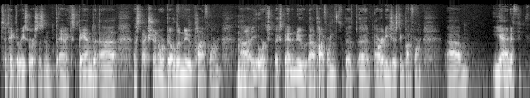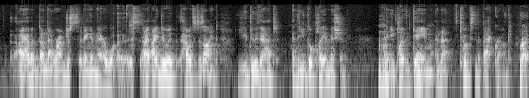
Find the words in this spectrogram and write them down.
to take the resources and, and expand uh, a section or build a new platform, uh, or ex- expand a new uh, platform, the uh, already existing platform. Um, yeah, and if I haven't done that where I'm just sitting in there, I, I do it how it's designed. You do that, and then you go play a mission, and you play the game, and that cooks in the background. Right.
